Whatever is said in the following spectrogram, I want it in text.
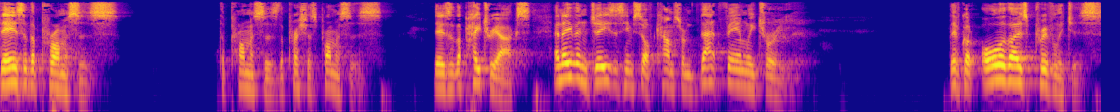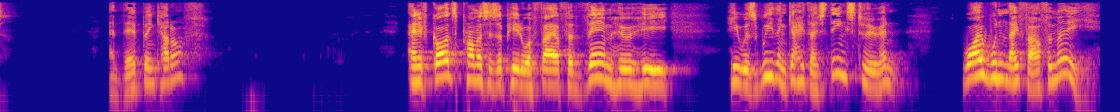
Theirs are the promises. The promises, the precious promises. Theirs are the patriarchs. And even Jesus himself comes from that family tree. They've got all of those privileges. And they've been cut off. And if God's promises appear to have failed for them who he, he was with and gave those things to, and why wouldn't they fail for me?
